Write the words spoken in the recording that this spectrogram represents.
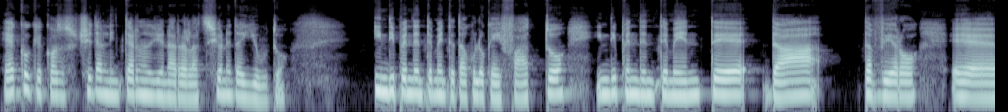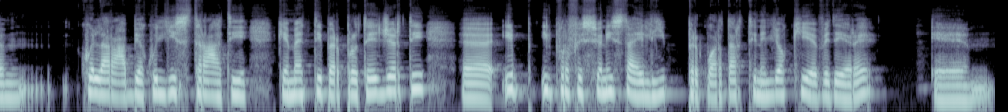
ecco che cosa succede all'interno di una relazione d'aiuto. Indipendentemente da quello che hai fatto, indipendentemente da davvero eh, quella rabbia, quegli strati che metti per proteggerti, eh, il, il, professionista è lì per guardarti negli occhi e vedere eh,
